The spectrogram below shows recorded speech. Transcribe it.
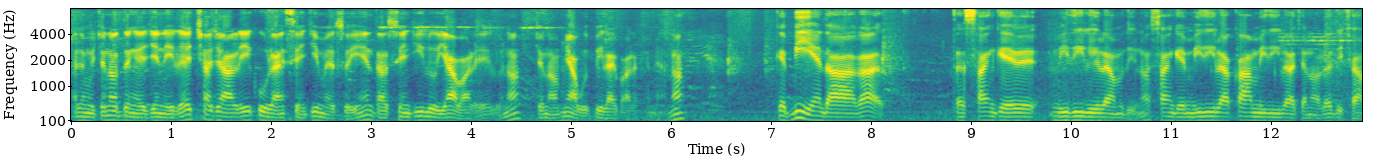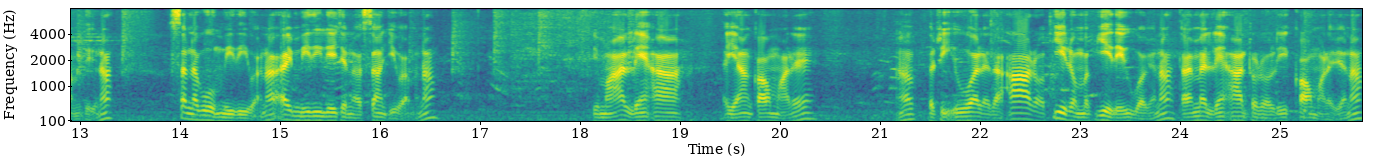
အဲဒါမျိုးကျွန်တော်တငယ်ချင်းတွေလည်းချက်ကြလေးကိုယ်တိုင်ဆင်ကြည့်မယ်ဆိုရင်ဒါဆင်ကြည့်လို့ရပါတယ်လို့နော်ကျွန်တော်မျှဝေပေးလိုက်ပါတယ်ခင်ဗျာနော်ကဲပြီးရင်ဒါကဒါ ဆိုင်ကယ်မီဒီလေးလားမသိဘူးနော်ဆိုင်ကယ်မီဒီလားကားမီဒီလားကျွန်တော်လည်းသိချာမသိဘူးနော်ဆက်နှစ်ဖို့မီဒီပါနော်အဲ့မီဒီလေးကျွန်တော်စမ်းကြည့်ပါမယ်နော်ဒီမှာလင်းအားအရန်ကောင်းပါတယ်နော်ပတိအိုးကလည်းဒါအားတော့ပြည့်တော့မပြည့်သေးဘူးပါဗျာနော်ဒါပေမဲ့လင်းအားတော်တော်လေးကောင်းပါတယ်ဗျာနော်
